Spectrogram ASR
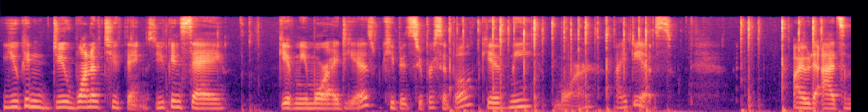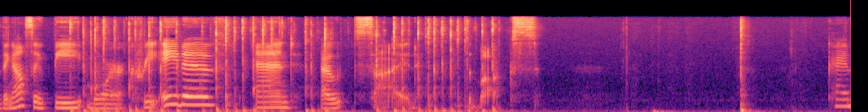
you can do one of two things. You can say, give me more ideas. Keep it super simple. Give me more ideas. I would add something else like be more creative and outside the box. Okay.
